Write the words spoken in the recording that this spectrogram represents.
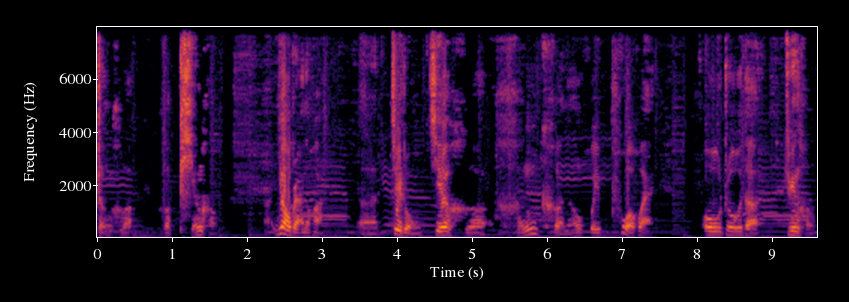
整合和平衡要不然的话，呃，这种结合很可能会破坏欧洲的均衡，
